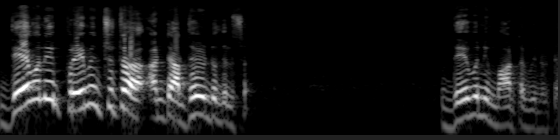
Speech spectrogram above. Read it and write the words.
దేవుని ప్రేమించుట అంటే అర్థం ఏంటో తెలుసా? దేవుని మాట వినుట.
